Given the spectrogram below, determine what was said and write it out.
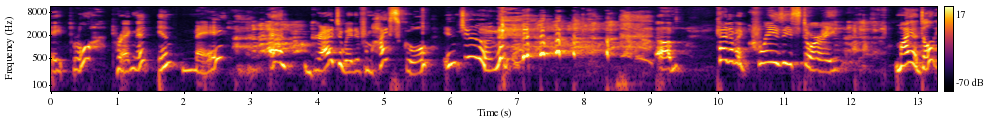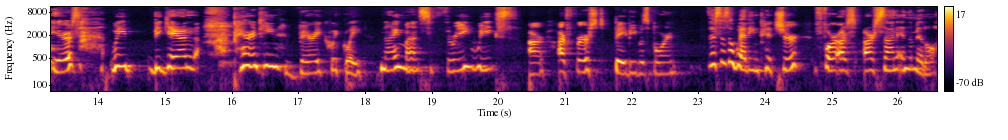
April, pregnant in May, and graduated from high school in June. um, kind of a crazy story. My adult years, we began parenting very quickly. Nine months, three weeks, our, our first baby was born. This is a wedding picture for our, our son in the middle.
